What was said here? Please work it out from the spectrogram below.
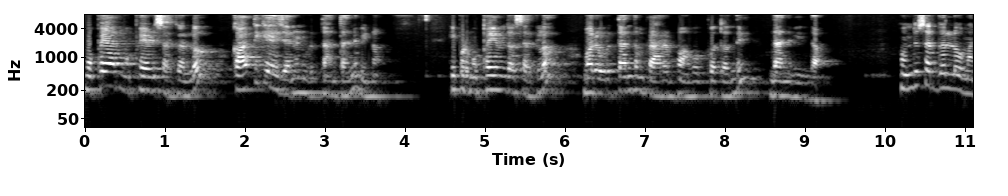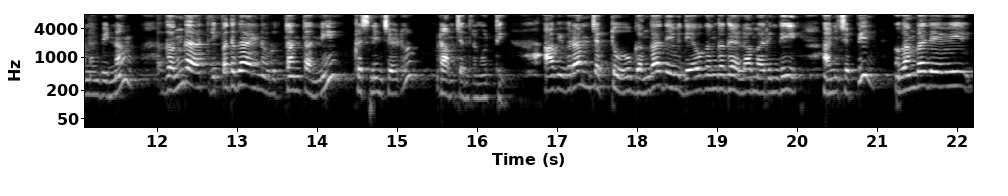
ముప్పై ఆరు ముప్పై ఏడు సర్గల్లో కార్తికేయ జనన వృత్తాంతాన్ని విన్నాం. ఇప్పుడు ముప్పై ఎనిమిదో సర్గలో మరో వృత్తాంతం ప్రారంభం అవ్వకపోతుంది దాన్ని విందాం. ముందు సర్గల్లో మనం విన్నాం గంగ త్రిపదగా అయిన వృత్తాంతాన్ని ప్రశ్నించాడు రామచంద్రమూర్తి. ఆ వివరాన్ని చెప్తూ గంగాదేవి దేవగంగగా ఎలా మారింది అని చెప్పి గంగాదేవి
